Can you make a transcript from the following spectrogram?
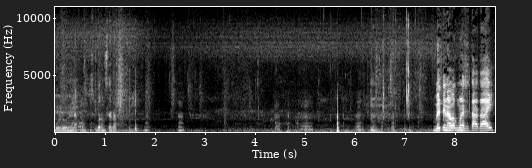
Bulunan ako. Sobrang sarap. Bet, tinawag mo na si tatay.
